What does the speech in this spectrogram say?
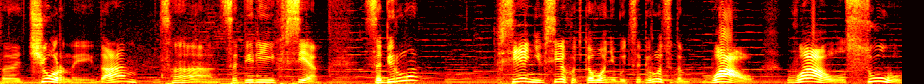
э, черный, да? Собери их все. Соберу. Все, не все, хоть кого-нибудь соберу отсюда. Вау! Вау! Су!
